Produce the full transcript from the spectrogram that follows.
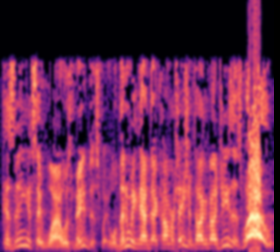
Because then you can say, well, I was made this way. Well, then we can have that conversation, talk about Jesus. Woo!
